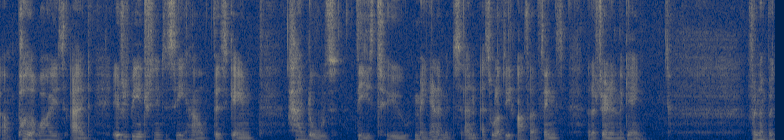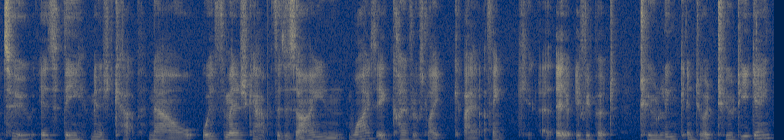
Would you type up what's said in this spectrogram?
um, wise, and it would be interesting to see how this game handles these two main elements and as well as the other things that are shown in the game. For number two is the Minish Cap. Now, with the Minish Cap, the design wise, it kind of looks like, I, I think, uh, if we put Toon Link into a 2D game,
